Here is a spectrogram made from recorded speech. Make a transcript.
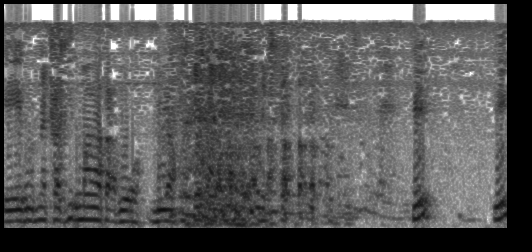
အေးဟိုနှစ်ထပ်ကြီးသမားသာပြောနေရဟင်ဟင်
